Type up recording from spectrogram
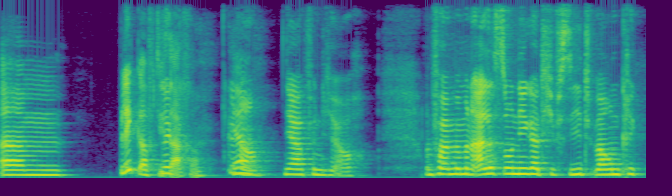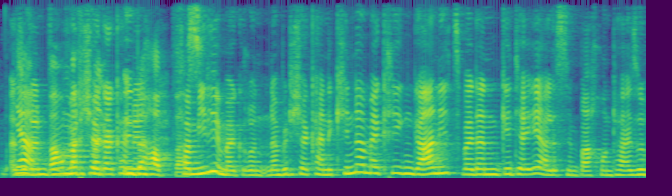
ähm, Blick auf die Blick. Sache. Genau. Ja, ja finde ich auch. Und vor allem, wenn man alles so negativ sieht, warum kriegt, also ja, dann warum würde ich ja gar keine Familie mehr gründen. Dann würde ich ja keine Kinder mehr kriegen, gar nichts, weil dann geht ja eh alles den Bach runter. Also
